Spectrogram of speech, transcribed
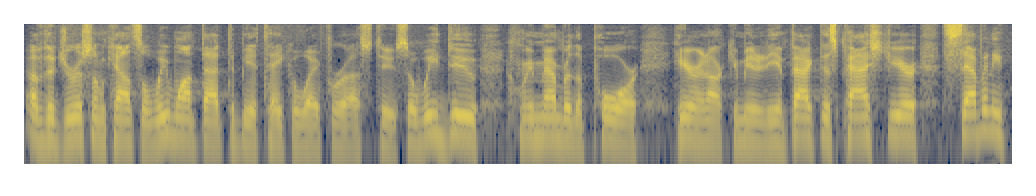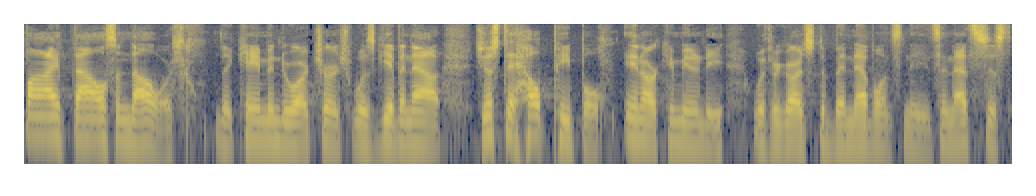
of the Jerusalem Council, we want that to be a takeaway for us too. So we do remember the poor here in our community. In fact, this past year, $75,000 that came into our church was given out just to help people in our community with regards to benevolence needs. And that's just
